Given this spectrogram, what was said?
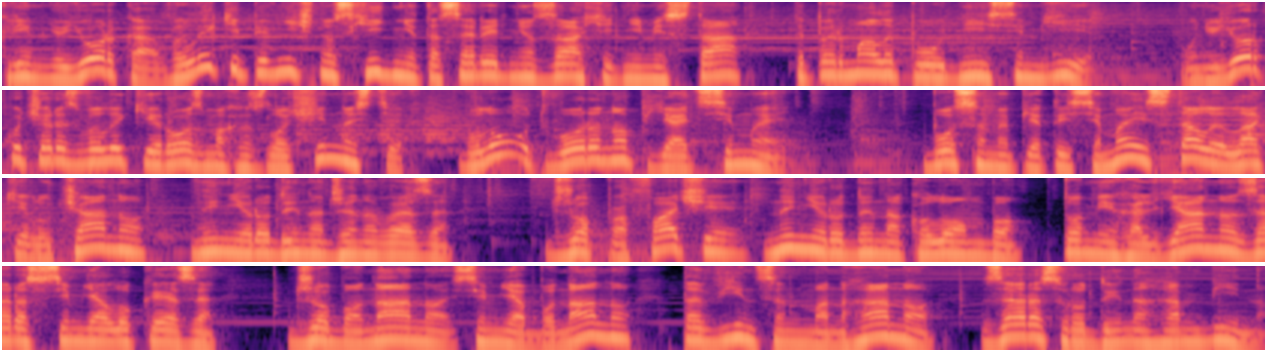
Крім Нью-Йорка, великі північно-східні та середньо-західні міста тепер мали по одній сім'ї. У Нью-Йорку через великий розмах злочинності було утворено п'ять сімей. Босами п'яти сімей стали Лакі Лучано, нині родина Дженовеза, Джо Профачі, нині родина Коломбо, Томі Гальяно, зараз сім'я Лукезе, Джо Бонано, сім'я Бонано та Вінсент Мангано, зараз родина Гамбіно.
